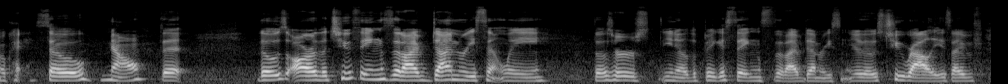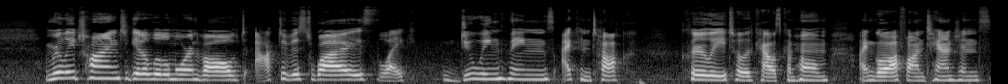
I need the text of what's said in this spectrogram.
okay, so now that those are the two things that I've done recently those are you know the biggest things that I've done recently are those two rallies. I've I'm really trying to get a little more involved activist wise, like doing things. I can talk clearly till the cows come home. I can go off on tangents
